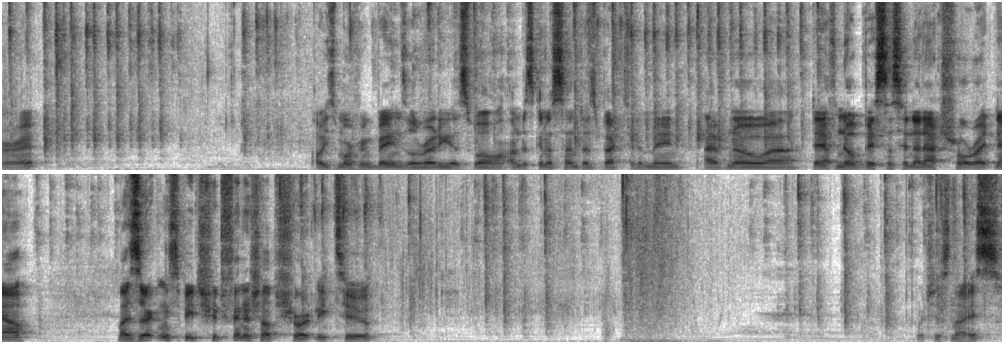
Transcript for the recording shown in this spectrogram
Alright. Oh, he's morphing Banes already as well. I'm just gonna send this back to the main. I have no, uh, they have no business in the natural right now. My Zergling speed should finish up shortly too. Which is nice.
